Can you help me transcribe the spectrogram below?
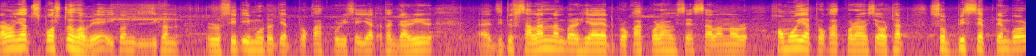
কাৰণ ইয়াত স্পষ্টভাৱে এইখন যিখন ৰচিদ এই মুহূৰ্তত ইয়াত প্ৰকাশ কৰিছে ইয়াত এটা গাড়ীৰ যিটো চালান নাম্বাৰ সেয়া ইয়াত প্ৰকাশ কৰা হৈছে চালানৰ সময় ইয়াত প্ৰকাশ কৰা হৈছে অৰ্থাৎ চৌব্বিছ ছেপ্টেম্বৰ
